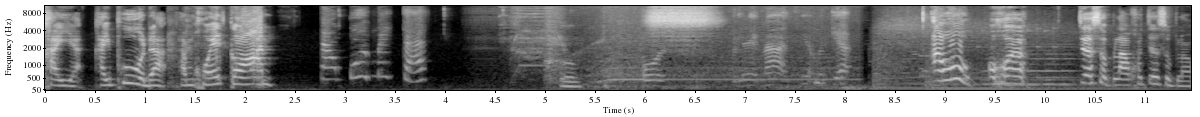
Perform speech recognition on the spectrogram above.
ใครอะ ใครพูดอะทำเควสก่อนน้องพูดไม่จัดโอ้โอ้ยเลขหน้าเทียบเมื่อกี้เอาโอ้โหเจอศพเราเขาเจอศพเรา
